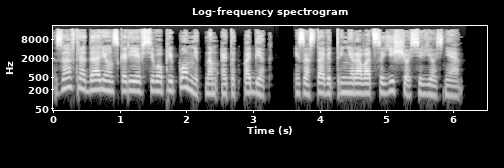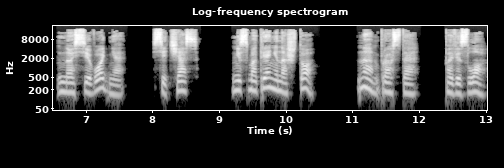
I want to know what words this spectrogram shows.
Завтра Дарион, скорее всего, припомнит нам этот побег и заставит тренироваться еще серьезнее. Но сегодня, сейчас, несмотря ни на что, нам просто повезло.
